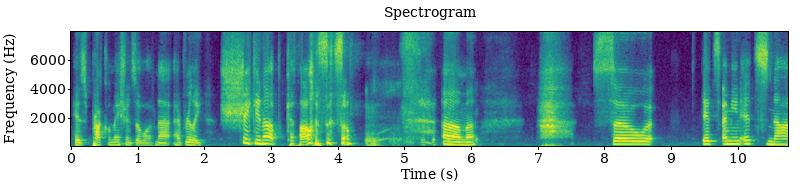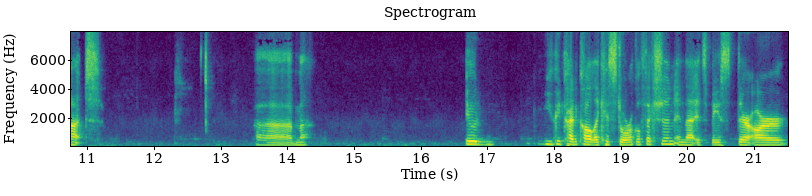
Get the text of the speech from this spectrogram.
his proclamations and whatnot have really shaken up Catholicism. um, so it's, I mean, it's not. Um, it would, you could kind of call it like historical fiction in that it's based. There are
